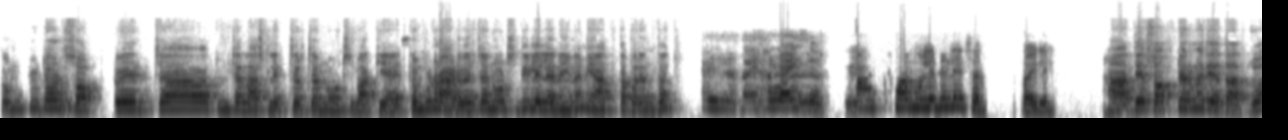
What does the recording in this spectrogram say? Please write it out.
कम्प्युटर सॉफ्टवेअरच्या तुमच्या लास्ट लेक्चरच्या नोट्स बाकी आहेत. कम्प्युटर हार्डवेअरच्या नोट्स दिलेल्या नाही ना मी आतापर्यंत? नाही सर पाच फॉर्म्युले दिले सर पहिले. हा ते सॉफ्टवेअरमध्ये येतात. जो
